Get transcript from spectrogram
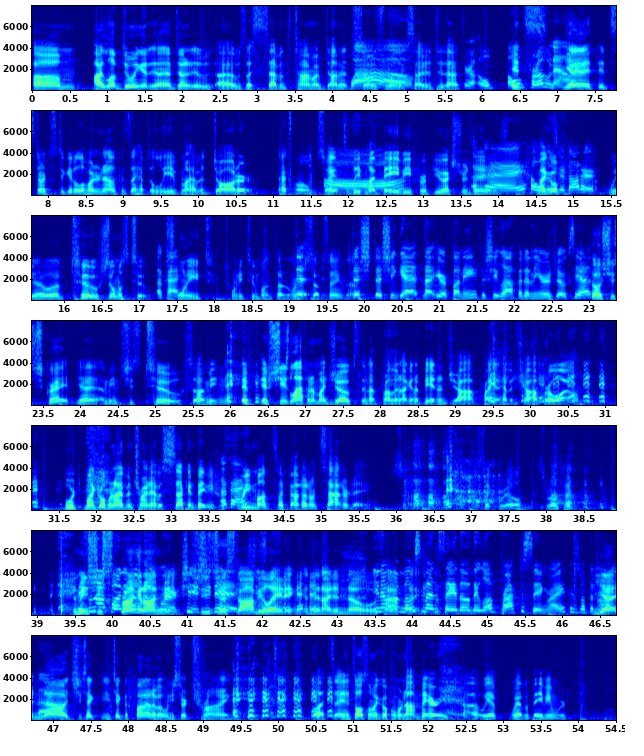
Um, I love doing it. I've done it. It was, uh, it was the seventh time I've done it, so I was really Wow. excited to do that. You're an old, old it's, pro now. Yeah, it, it starts to get a little harder now because I have to leave. My, I have a daughter at home, so I have to leave my baby for a few extra days. Okay. How My old is your daughter? We have two. She's almost two. Okay. 22, 22 months. I don't know when Do- you stop saying that. Does, does she get that you're funny? Does she laugh at any of your jokes yet? Oh, she's great. Yeah, yeah, I mean, she's two, so I mean, if, if she's laughing at my jokes, then I'm probably not going to be in a job. Probably going to have a job for a while. We're- my girlfriend and I have been trying to have a second baby for Okay. three months. I found out on Saturday, so it's like real. It's real good. That means Isn't she that sprung it on me. She- she she's did. just ovulating, and then I didn't know what was you know happening. what most men say though? They love practicing, right? There's nothing wrong Yeah, with that. Yeah, no, you take you take the fun out of it when you start trying. but and it's also my girlfriend. We're not married. Uh, we have we have a baby and we're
